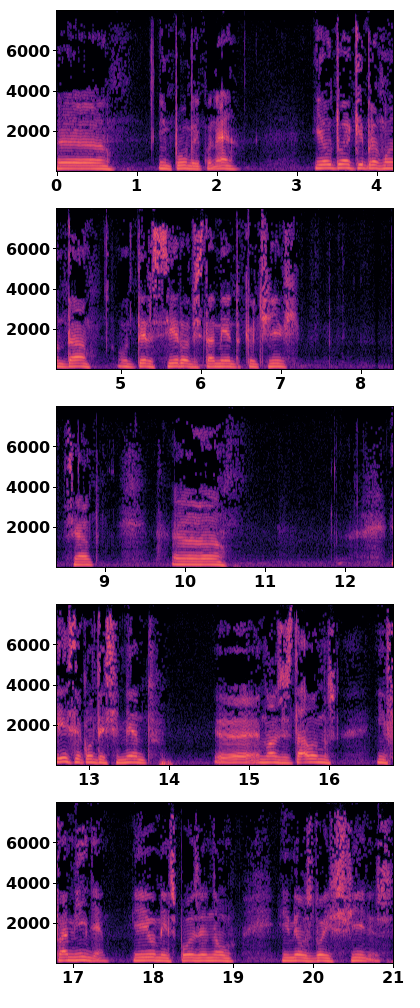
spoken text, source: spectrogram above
uh, em público, né? Eu estou aqui para contar o terceiro avistamento que eu tive, certo? Uh, esse acontecimento, uh, nós estávamos em família, eu, minha esposa não, e meus dois filhos.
